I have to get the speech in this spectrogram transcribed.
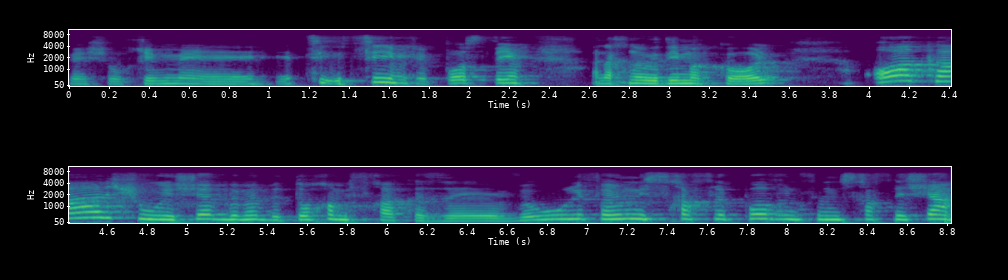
ושולחים אה, ציוצים ופוסטים, אנחנו יודעים הכל, או הקהל שהוא יושב באמת בתוך המשחק הזה, והוא לפעמים נסחף לפה ולפעמים נסחף לשם.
